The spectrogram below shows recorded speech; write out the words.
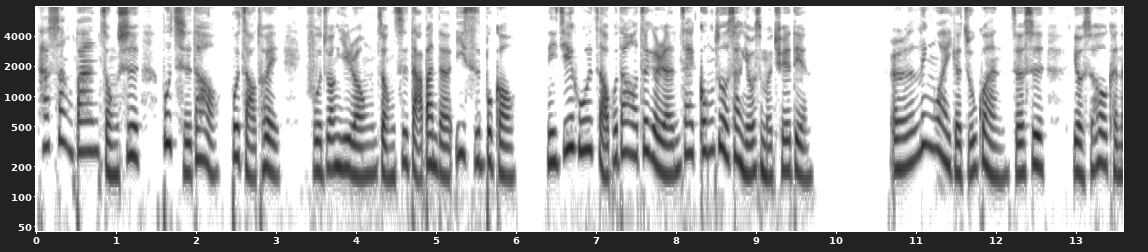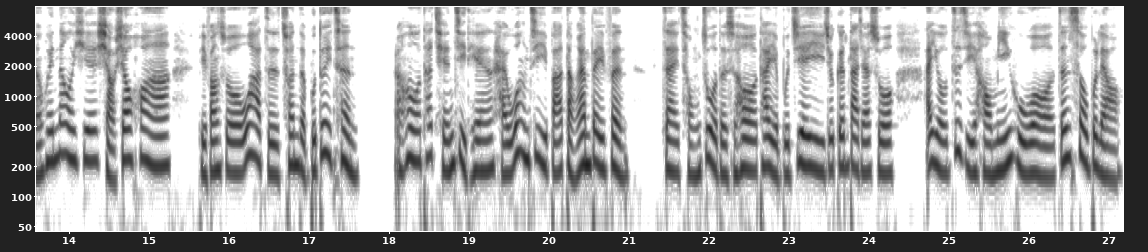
他上班总是不迟到、不早退，服装仪容总是打扮的一丝不苟，你几乎找不到这个人在工作上有什么缺点。而另外一个主管则是有时候可能会闹一些小笑话啊，比方说袜子穿得不对称，然后他前几天还忘记把档案备份，在重做的时候他也不介意，就跟大家说：“哎呦，自己好迷糊哦，真受不了。”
